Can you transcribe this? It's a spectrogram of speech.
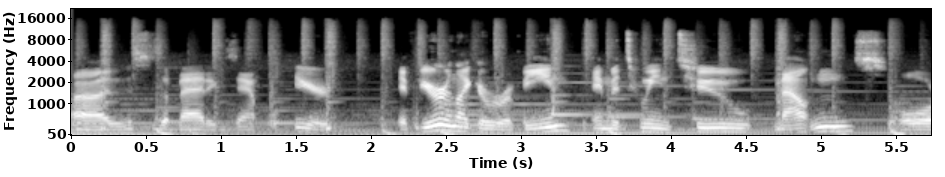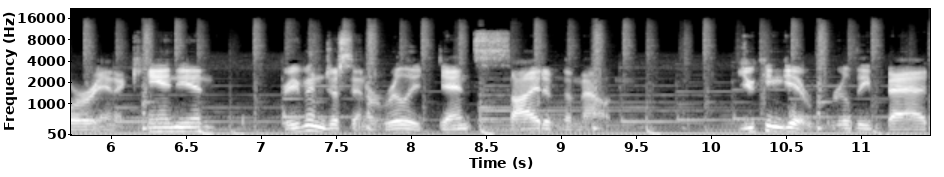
Uh, this is a bad example here. If you're in like a ravine in between two mountains or in a canyon, or even just in a really dense side of the mountain, you can get really bad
